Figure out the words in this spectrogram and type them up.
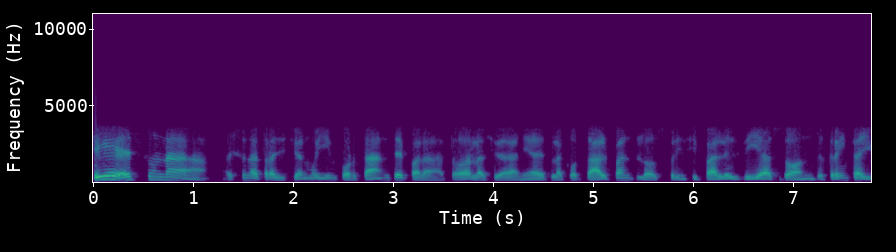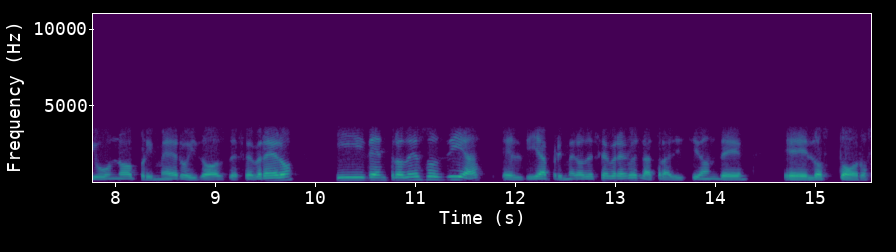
Sí, es una, es una tradición muy importante para toda la ciudadanía de Tlacotalpan. Los principales días son de 31, primero y 2 de febrero. Y dentro de esos días, el día primero de febrero es la tradición de eh, los toros.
